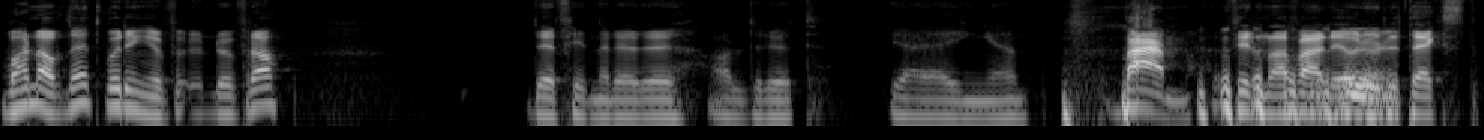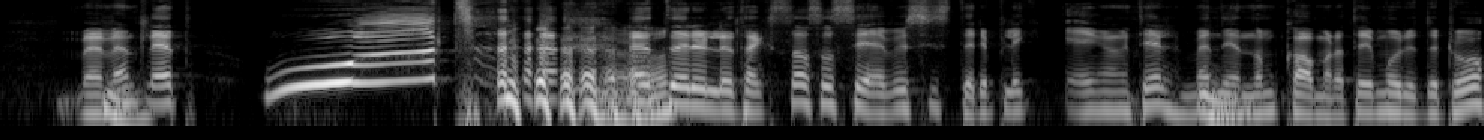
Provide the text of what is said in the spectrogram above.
Hva er navnet ditt? Hvor ringer du fra? Det finner dere aldri ut. Jeg er ingen Bam! Filmen er ferdig, og rulletekst. Men vent litt. What?! Etter rulleteksta så ser vi siste replikk en gang til, men Mm. gjennom kameraet til Morder 2.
